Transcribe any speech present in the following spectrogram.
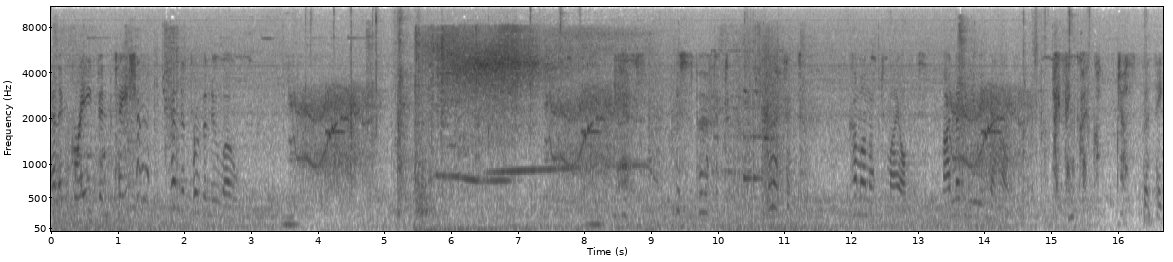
An engraved invitation? Send it through the pneumo. Yes, this is perfect. Perfect. Come on up to my office. I'm letting you in now. I think I've got just the thing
